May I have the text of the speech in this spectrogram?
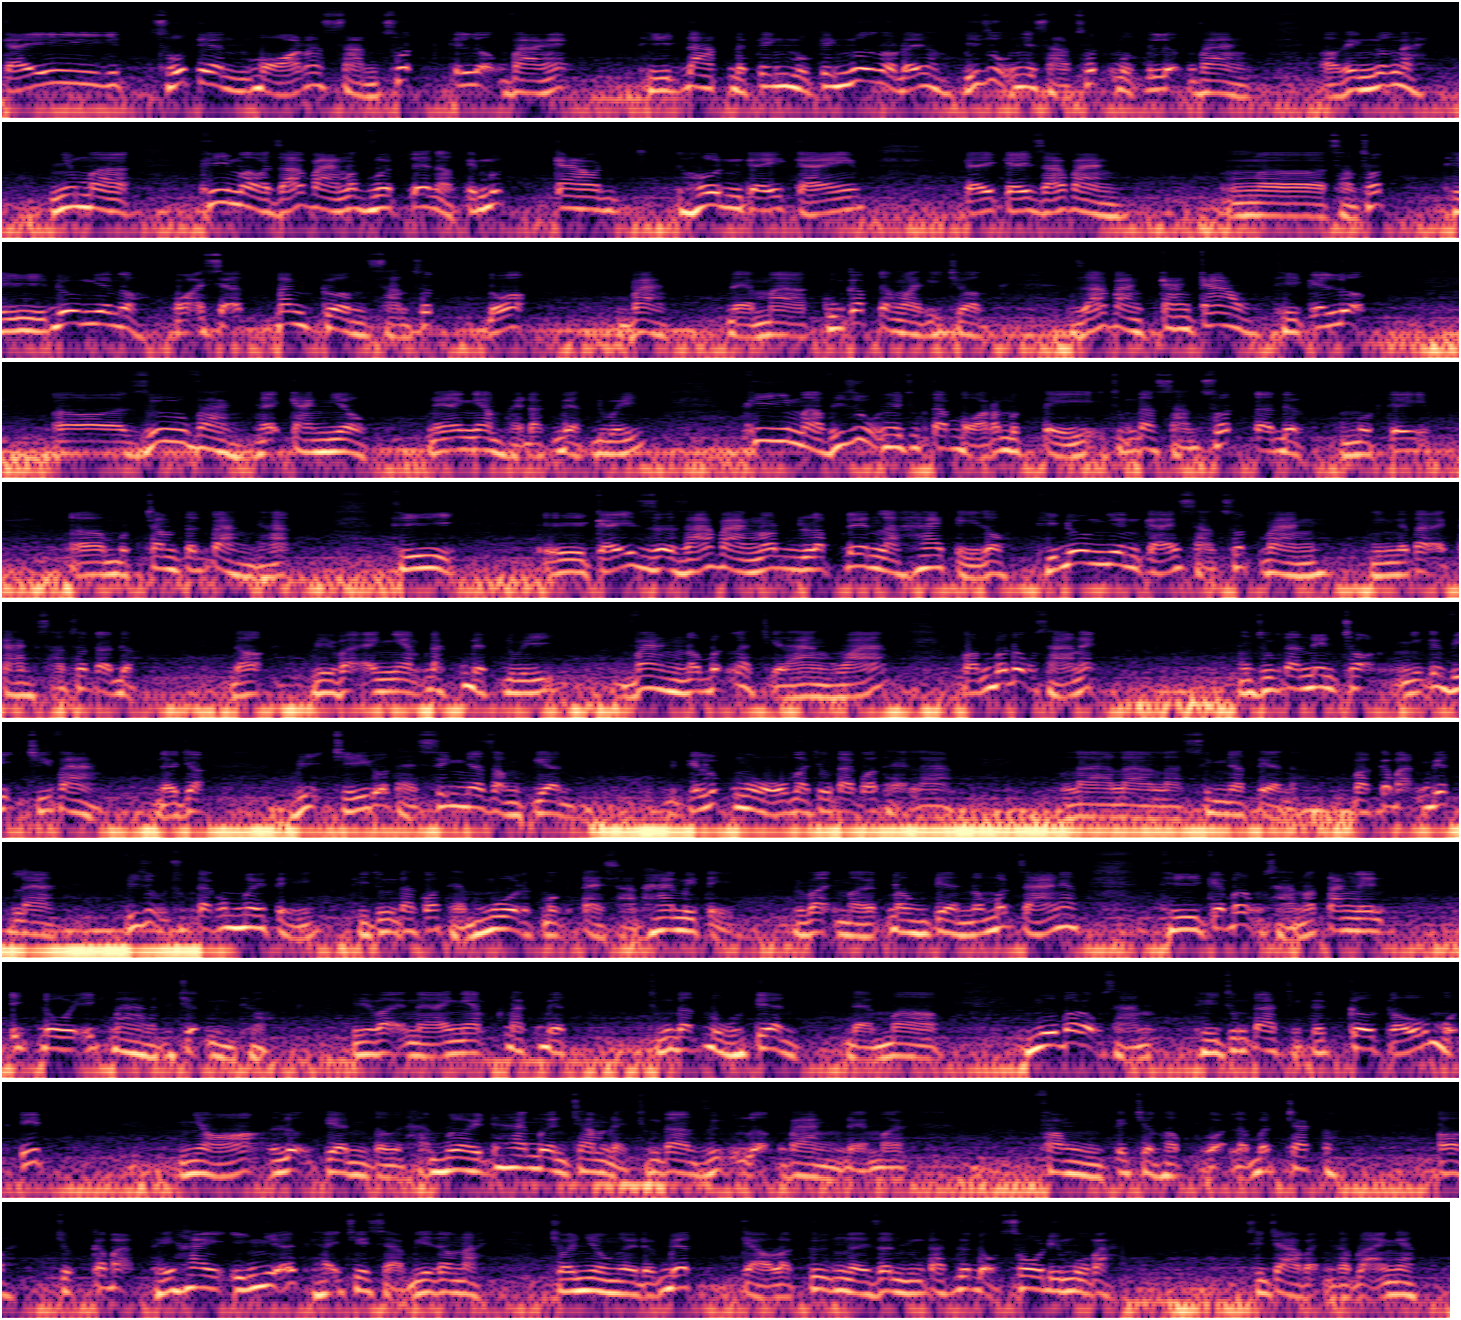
cái số tiền bỏ ra sản xuất cái lượng vàng ấy thì đạt được cái một cái ngưỡng nào đấy rồi ví dụ như sản xuất một cái lượng vàng ở cái ngưỡng này. Nhưng mà khi mà giá vàng nó vượt lên ở cái mức cao hơn cái cái cái cái giá vàng uh, sản xuất thì đương nhiên rồi họ sẽ tăng cường sản xuất đó vàng để mà cung cấp ra ngoài thị trường. Giá vàng càng cao thì cái lượng uh, dư vàng lại càng nhiều. Nên anh em phải đặc biệt lưu ý. Khi mà ví dụ như chúng ta bỏ ra một tỷ chúng ta sản xuất ra được một cái ờ, uh, 100 tấn vàng chẳng hạn thì thì cái giá vàng nó lập lên là 2 tỷ rồi. Thì đương nhiên cái sản xuất vàng ấy, thì người ta lại càng sản xuất ra được. Đó vì vậy anh em đặc biệt lưu ý vàng nó vẫn là chỉ là hàng hóa. Còn bất động sản ấy chúng ta nên chọn những cái vị trí vàng. Được chưa? Vị trí có thể sinh ra dòng tiền. Cái lúc ngủ mà chúng ta có thể là là là là sinh ra tiền. Và các bạn biết là ví dụ chúng ta có 10 tỷ thì chúng ta có thể mua được một cái tài sản 20 tỷ. Vì vậy mà đồng tiền nó mất giá nhá. Thì cái bất động sản nó tăng lên x đôi x ba là cái chuyện bình thường vì vậy mà anh em đặc biệt chúng ta đủ tiền để mà mua bất động sản thì chúng ta chỉ cái cơ cấu một ít nhỏ lượng tiền từ 10 đến 20 trăm để chúng ta giữ lượng vàng để mà phòng cái trường hợp gọi là bất chắc thôi. Rồi, chúc các bạn thấy hay, ý nghĩa thì hãy chia sẻ video này cho nhiều người được biết. Kẻo là cứ người dân chúng ta cứ đổ xô đi mua vàng. Xin chào và hẹn gặp lại anh em.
